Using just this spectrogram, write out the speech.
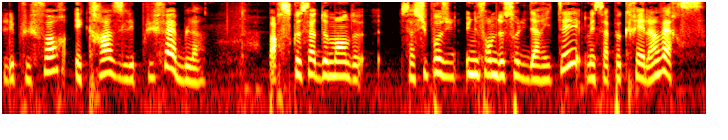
les plus forts écrasent les plus faibles, parce que ça demande, ça suppose une, forme de solidarité, mais ça peut créer l'inverse.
